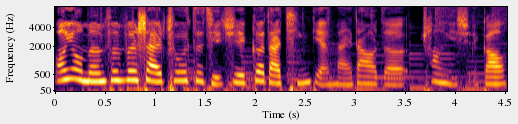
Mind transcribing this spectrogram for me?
网友们纷纷晒出自己去各大景点买到的创意雪糕。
